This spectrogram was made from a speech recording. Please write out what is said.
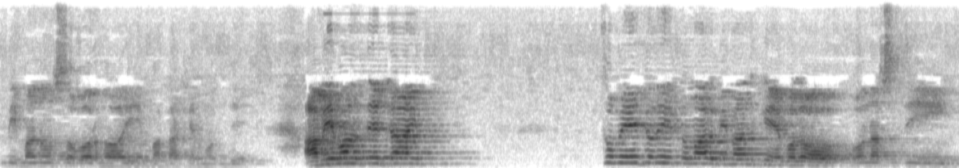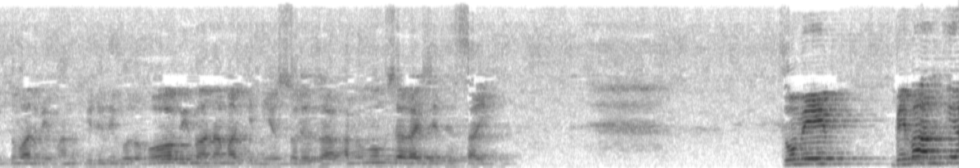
বিমানও সবার হয় বাতাসের মধ্যে। আমি বলতে চাই, তুমি যদি তোমার বিমানকে বলো, ও নাস্তিক, তোমার বিমানকে যদি বলো, ও বিমান, আমাকে নিয়ে চলে যা, আমি অমুক জায়গায় যেতে চাই। তুমি বিমানকে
